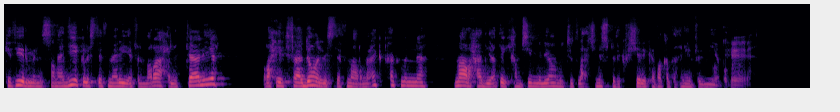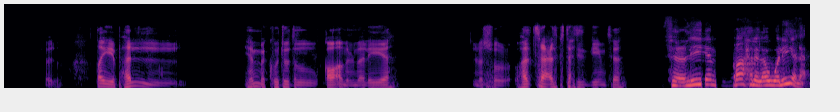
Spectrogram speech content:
كثير من الصناديق الاستثمارية في المراحل التالية راح يتفادون الاستثمار معك بحكم إنه ما راح يعطيك 50 مليون وتطلع نسبتك في الشركة فقط 2% أوكي. حلو. طيب هل يهمك وجود القوائم المالية للمشروع وهل تساعدك في تحديد قيمته؟ فعليا في المراحل الأولية لا.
